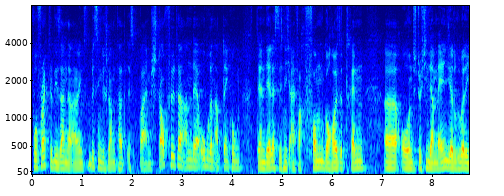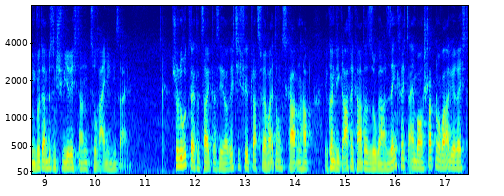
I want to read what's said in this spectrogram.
Wo Fractal Design dann allerdings ein bisschen geschlampt hat, ist beim Staubfilter an der oberen Abdeckung, denn der lässt sich nicht einfach vom Gehäuse trennen und durch die Lamellen, die da drüber liegen, wird er ein bisschen schwierig dann zu reinigen sein. Schon die Rückseite zeigt, dass ihr richtig viel Platz für Erweiterungskarten habt. Ihr könnt die Grafikkarte sogar senkrecht einbauen, statt nur waagerecht.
